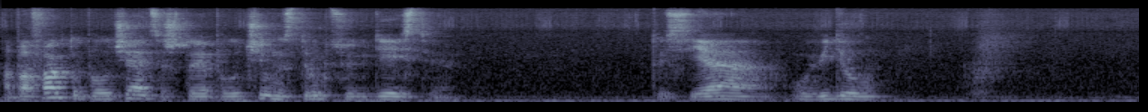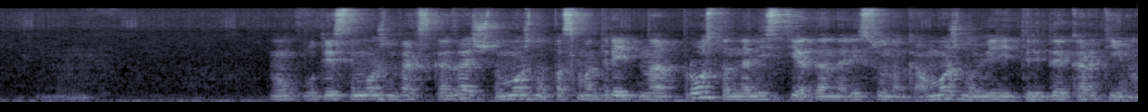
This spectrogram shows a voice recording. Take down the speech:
А по факту получается, что я получил инструкцию к действию. То есть я увидел, ну вот если можно так сказать, что можно посмотреть на просто на листе, да, на рисунок, а можно увидеть 3D картину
